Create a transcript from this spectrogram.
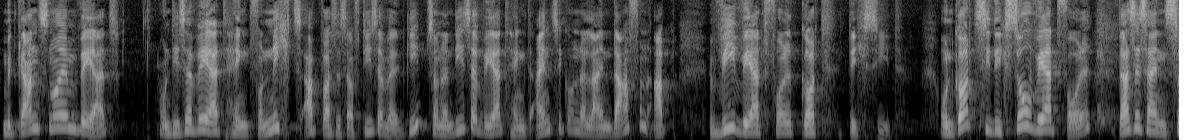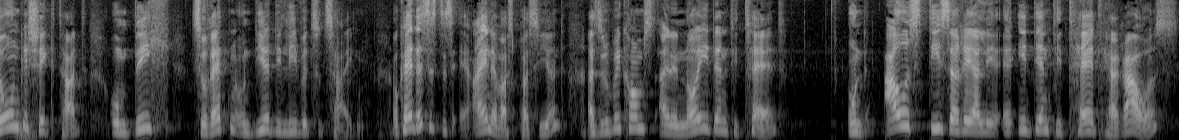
mit ganz neuem Wert und dieser Wert hängt von nichts ab, was es auf dieser Welt gibt, sondern dieser Wert hängt einzig und allein davon ab, wie wertvoll Gott dich sieht. Und Gott sieht dich so wertvoll, dass er seinen Sohn geschickt hat, um dich zu retten und dir die Liebe zu zeigen. Okay, das ist das eine, was passiert. Also du bekommst eine neue Identität und aus dieser äh, Identität heraus,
